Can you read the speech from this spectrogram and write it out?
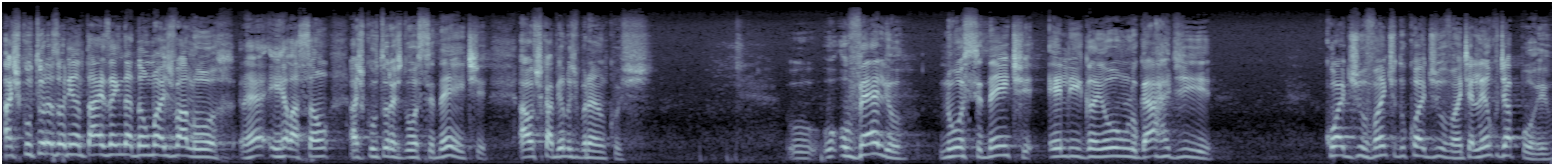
As culturas orientais ainda dão mais valor né, em relação às culturas do Ocidente aos cabelos brancos. O, o, o velho no Ocidente, ele ganhou um lugar de coadjuvante do coadjuvante, elenco de apoio.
